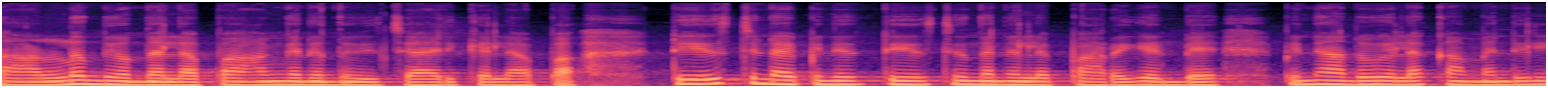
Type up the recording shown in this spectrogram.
തള്ളുന്ന ഒന്നല്ല. അപ്പം അങ്ങനെയൊന്നും വിചാരിക്കല്ല. അപ്പം ടേസ്റ്റ് ഉണ്ടായി. പിന്നെ ടേസ്റ്റ് എന്ന് തന്നെയല്ലേ പറയണ്ടേ? പിന്നെ അതുമല്ല കമന്റിൽ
